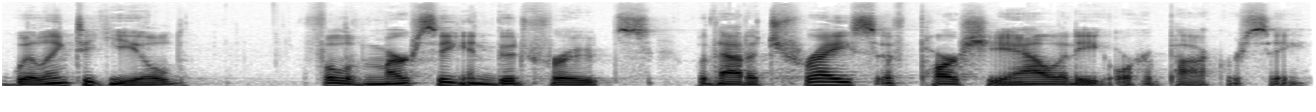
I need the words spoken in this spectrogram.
willing to yield, full of mercy and good fruits without a trace of partiality or hypocrisy.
